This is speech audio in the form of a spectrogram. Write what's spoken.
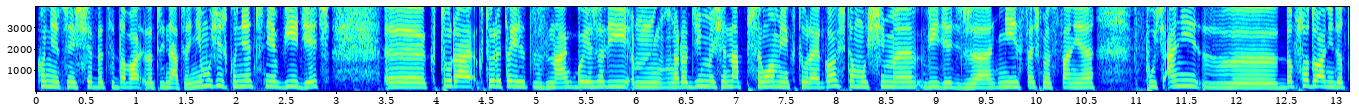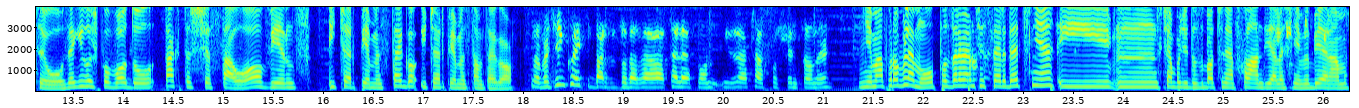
koniecznie się decydować, znaczy inaczej, nie musisz koniecznie wiedzieć, y, która, który to jest znak, bo jeżeli mm, rodzimy się na przełomie któregoś, to musimy wiedzieć, że nie jesteśmy w stanie pójść ani do przodu, ani do tyłu. Z jakiegoś powodu tak też się stało, więc i czerpiemy z tego, i czerpiemy z tamtego. Dobra, dziękuję Ci bardzo Doda za telefon i za czas poświęcony. Nie ma problemu. Pozdrawiam cię serdecznie i mm, chciałam powiedzieć do zobaczenia w Holandii, ale się nie wybieram. Ym,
